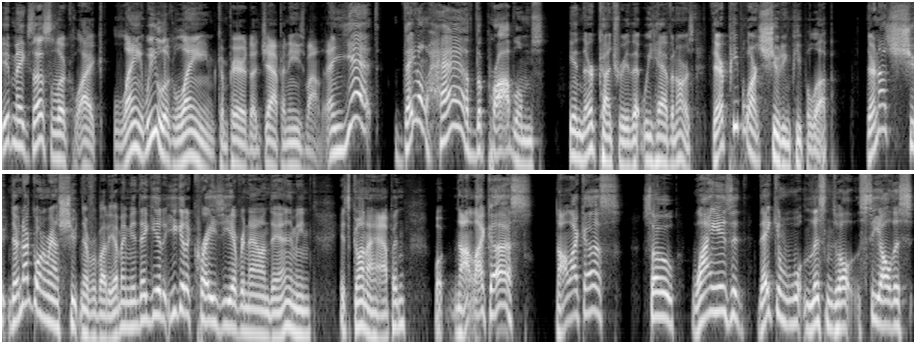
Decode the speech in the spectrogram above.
It makes us look like lame. We look lame compared to Japanese violence. And yet, they don't have the problems in their country that we have in ours. Their people aren't shooting people up. They're not shooting. They're not going around shooting everybody. I mean, they get you get a crazy every now and then. I mean, it's gonna happen, but not like us. Not like us. So why is it they can w- listen to all, see all this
